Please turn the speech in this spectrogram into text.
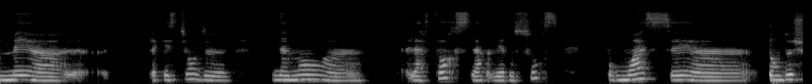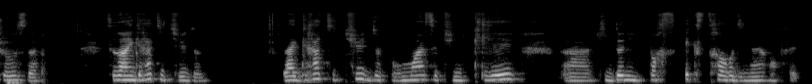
mais la question de, finalement, la force, les ressources, pour moi, c'est dans deux choses c'est dans la gratitude. La gratitude, pour moi, c'est une clé euh, qui donne une force extraordinaire, en fait.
